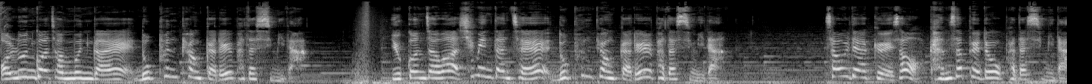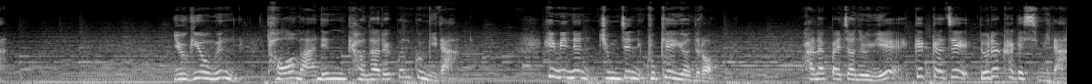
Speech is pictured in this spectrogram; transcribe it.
언론과 전문가의 높은 평가를 받았습니다. 유권자와 시민단체의 높은 평가를 받았습니다. 서울대학교에서 감사패도 받았습니다. 유기용은 더 많은 변화를 꿈꿉니다. 힘있는 중진 국회의원으로 관악 발전을 위해 끝까지 노력하겠습니다.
